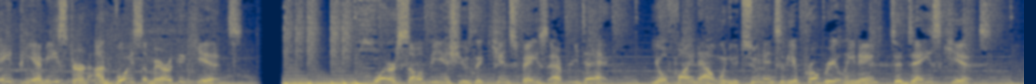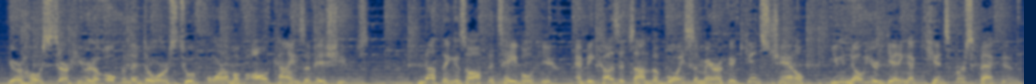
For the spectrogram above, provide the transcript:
8 p.m. Eastern on Voice America Kids. What are some of the issues that kids face every day? You'll find out when you tune into the appropriately named Today's Kids. Your hosts are here to open the doors to a forum of all kinds of issues. Nothing is off the table here, and because it's on the Voice America Kids channel, you know you're getting a kid's perspective.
